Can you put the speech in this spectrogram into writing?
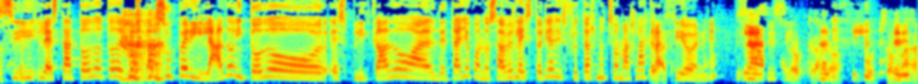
Sí, está todo, todo, está súper hilado y todo explicado al detalle. Cuando sabes la historia disfrutas mucho más la atracción, ¿eh? Claro, sí, sí, claro, mucho más.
